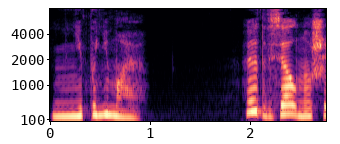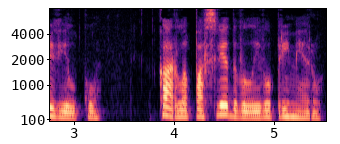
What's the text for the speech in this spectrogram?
Не понимаю. Эд взял нож и вилку. Карла последовала его примеру.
